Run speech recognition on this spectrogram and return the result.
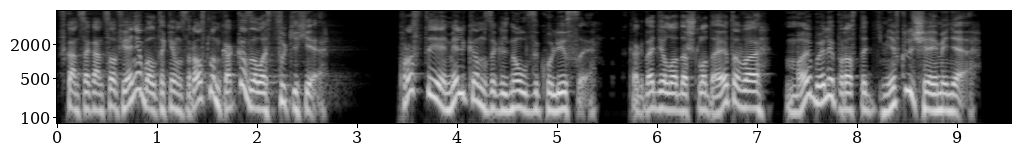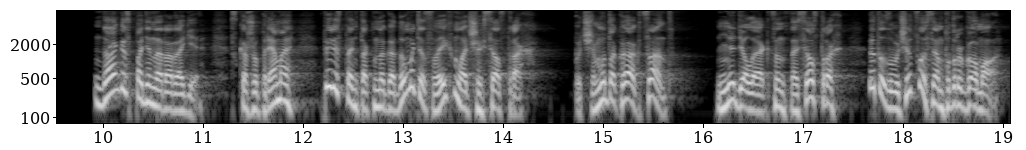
В конце концов, я не был таким взрослым, как казалось Цукихе. Просто я мельком заглянул за кулисы. Когда дело дошло до этого, мы были просто детьми, включая меня. «Да, господин Арараги, скажу прямо, перестань так много думать о своих младших сестрах. «Почему такой акцент?» «Не делай акцент на сестрах, это звучит совсем по-другому».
